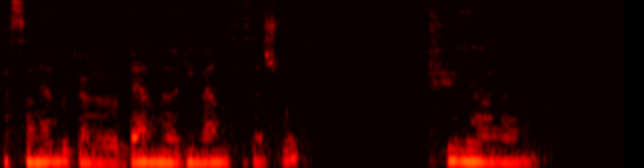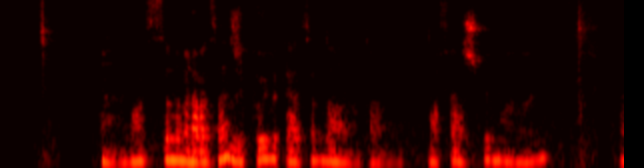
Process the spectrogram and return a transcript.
personnel que Ben Lehman faisait jouer. Puis, euh, euh ça, mais malheureusement, j'ai pas eu l'occasion d'en faire jouer moi-même. Euh,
